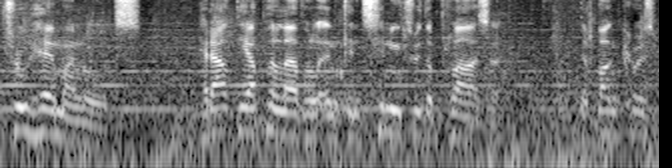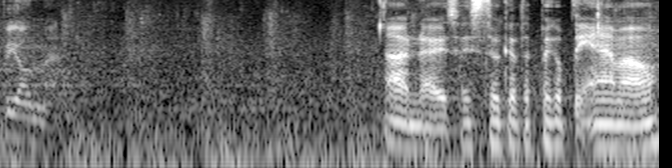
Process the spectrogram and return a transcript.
Through here, my lords. Head out the upper level and continue through the plaza. The bunker is beyond that. Oh, nice. I still got to pick up the ammo.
